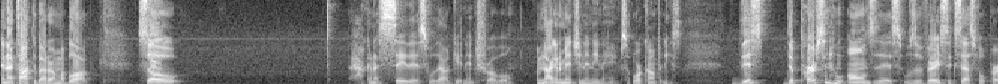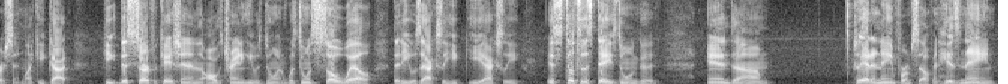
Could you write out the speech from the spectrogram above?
and I talked about it on my blog. So how can I say this without getting in trouble? I'm not going to mention any names or companies. This the person who owns this was a very successful person. Like he got he this certification and all the training he was doing was doing so well that he was actually he he actually is still to this day he's doing good and um, so he had a name for himself, and his name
